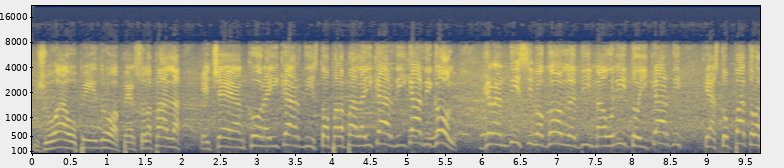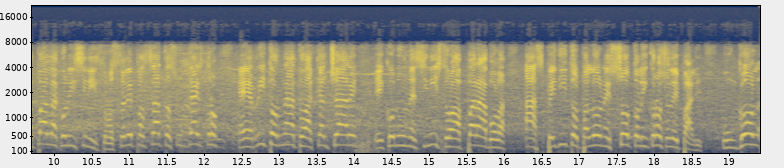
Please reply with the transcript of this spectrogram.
Joao Pedro ha perso la palla e c'è ancora Icardi, stoppa la palla Icardi, Icardi gol, grandissimo gol di Maurito Icardi che ha stoppato la palla con il sinistro, se l'è passata sul destro, è ritornato a calciare e con un sinistro a parabola ha spedito il pallone sotto l'incrocio dei pali. Un gol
